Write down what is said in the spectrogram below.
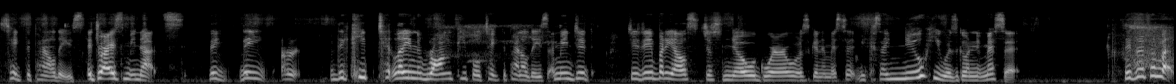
take the penalties? It drives me nuts. They they are they keep t- letting the wrong people take the penalties. I mean, did did anybody else just know Aguero was going to miss it? Because I knew he was going to miss it. They've never let.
